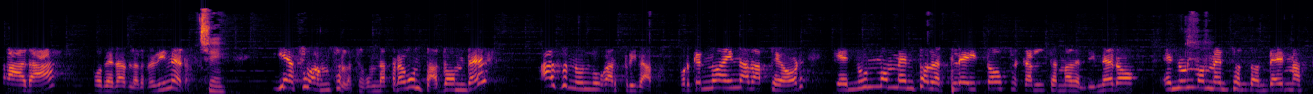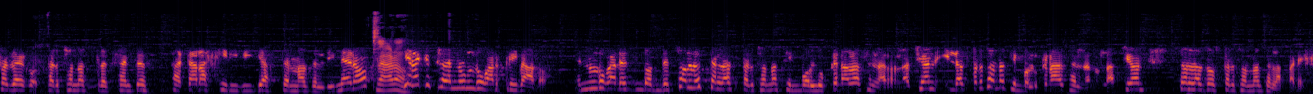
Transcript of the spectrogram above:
para poder hablar de dinero. Sí. Y eso vamos a la segunda pregunta, ¿dónde? Hazlo en un lugar privado, porque no hay nada peor que en un momento de pleito sacar el tema del dinero, en un momento en donde hay más personas presentes sacar a jiribillas temas del dinero, claro. tiene que ser en un lugar privado, en un lugar en donde solo estén las personas involucradas en la relación y las personas involucradas en la relación son las dos personas de la pareja.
